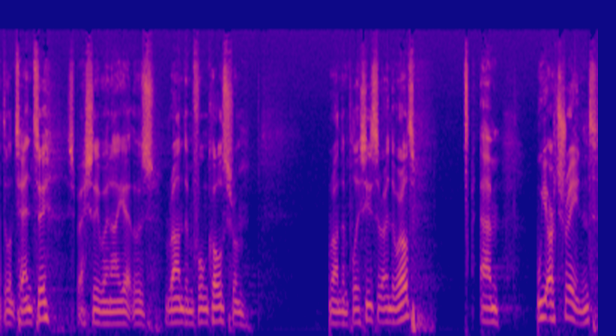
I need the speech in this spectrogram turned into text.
I don't tend to, especially when I get those random phone calls from random places around the world. Um, we are trained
